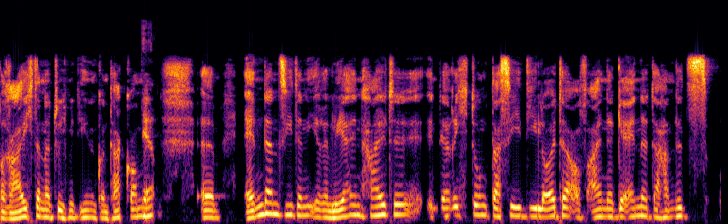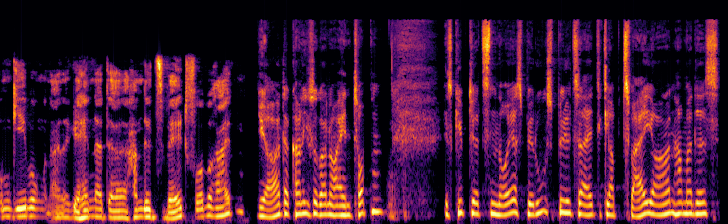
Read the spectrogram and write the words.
Bereich dann natürlich mit ihnen in Kontakt kommen. Ja. Ähm, ändern Sie denn Ihre Lehrinhalte in der Richtung, dass Sie die Leute auf eine geänderte Handelsumgebung und eine geänderte Handelswelt vorbereiten? Ja, da kann ich sogar noch einen toppen. Es gibt jetzt ein neues Berufsbild seit, ich glaube, zwei Jahren haben wir das.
